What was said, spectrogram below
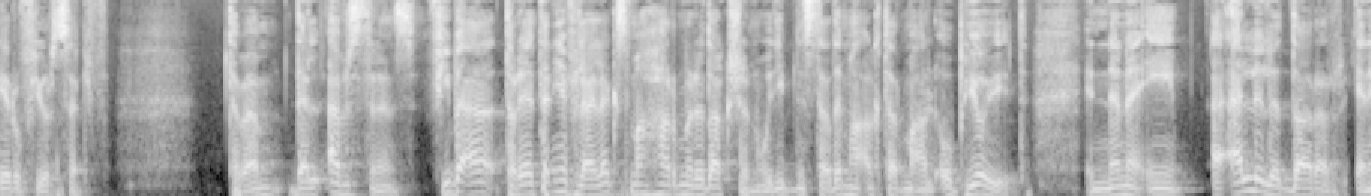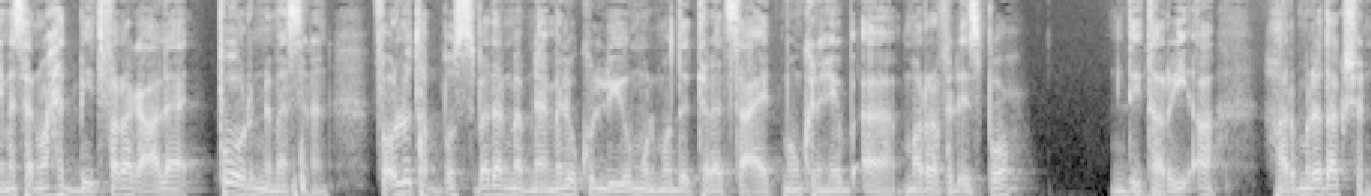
care of yourself. تمام؟ ده ال abstinence في بقى طريقة تانية في العلاج اسمها harm reduction ودي بنستخدمها أكتر مع ال opioid إن أنا إيه؟ أقلل الضرر. يعني مثلا واحد بيتفرج على porn مثلا فأقول له طب بص بدل ما بنعمله كل يوم ولمده ثلاث ساعات ممكن هيبقى مرة في الأسبوع؟ دي طريقة harm reduction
